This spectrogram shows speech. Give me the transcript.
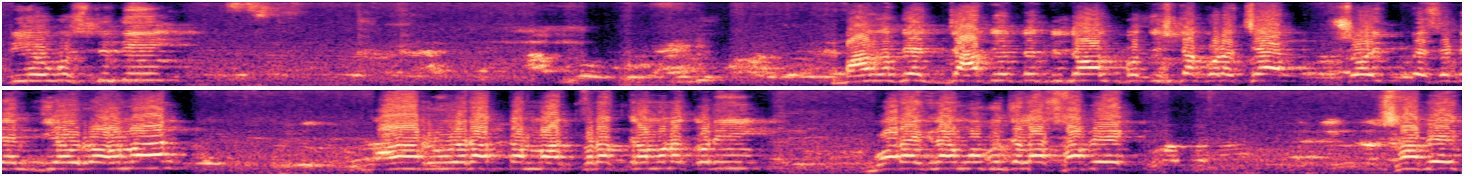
প্রিয় উপস্থিতি, বাংলাদেশ জাতীয়তাবাদী দল প্রতিষ্ঠা করেছেন শহীদ প্রেসিডেন্ট জিয়াউর রহমান। তার রুয়ের আত্মার মাগফিরাত কামনা করি। বড়াইগ্রাম উপজেলা সাবেক সাবেক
